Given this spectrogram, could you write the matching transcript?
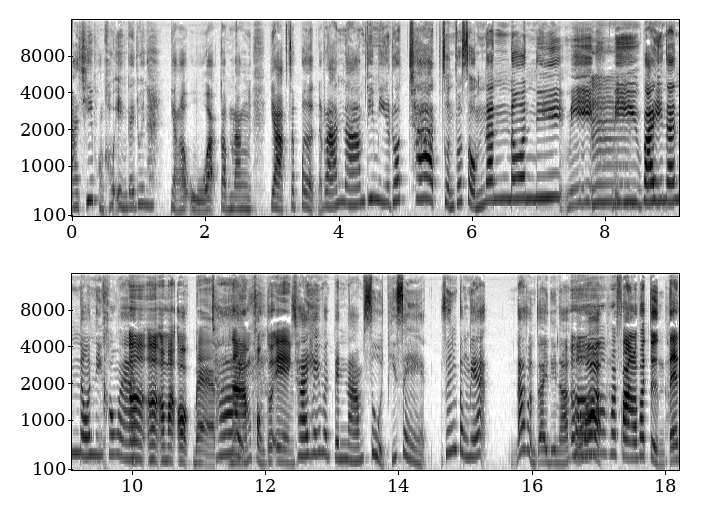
อาชีพของเขาเองได้ด้วยนะ อย่างอาอูอะกำลังอยากจะเปิดร้านน้ำที่มีรสชาติส่วนผสมนั่นโน้นนี่มีอืมมีใบนั้นโน้นนี้เข้ามาๆเออเออเอามาออกแบบใช่น้ำของตัวเอง ใช่ให้มันเป็นน้ำสูตรพิเศษ ซึ่งตรงเนี้ย น่าสนใจดีนะเอเพราะอว่าพอฟังแล้วพอตื่นเต้น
